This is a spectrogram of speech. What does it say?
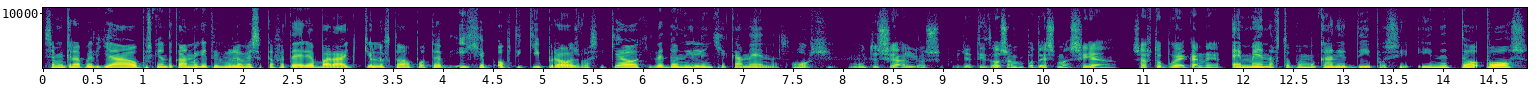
σε μικρά παιδιά όπως και να το κάνουμε γιατί δούλευε σε καφετέρια, μπαράκι και όλα αυτά οπότε είχε οπτική πρόσβαση και όχι δεν τον ήλεγχε κανένας. Όχι, ούτε ή άλλως. Γιατί δώσαμε ποτέ σημασία σε αυτό που έκανε; Εμένα αυτό που μου κάνει εντύπωση είναι το πώς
